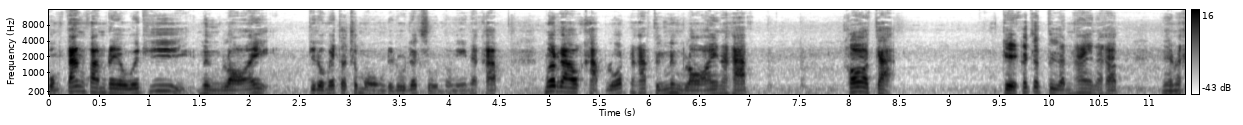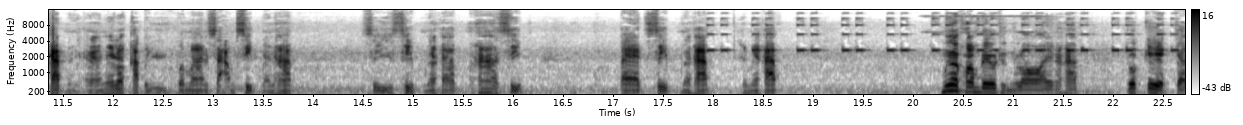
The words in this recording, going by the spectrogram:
ผมตั้งความเร็วไว้ที่ 100 กิโลเมตรต่อชั่วโมงเดี๋ยวดูเลขศูนย์ตรงนี้นะครับ เมื่อเราขับรถนะครับถึง 100 นะครับ ก็จะเกจก็จะเตือนให้นะครับเห็นไหมครับอันนี้เราขับไปอยู่ประมาณ 30 นะครับ 40 นะครับ 50 80 นะครับ เห็นไหมครับ เมื่อความเร็วถึง100นะครับ ตัวเกจจะ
